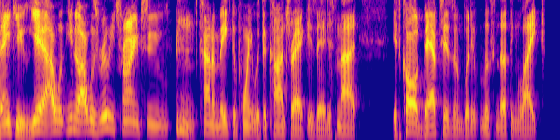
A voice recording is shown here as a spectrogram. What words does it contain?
Thank you. Yeah, I was, you know, I was really trying to kind of make the point with the contract is that it's not, it's called baptism, but it looks nothing like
